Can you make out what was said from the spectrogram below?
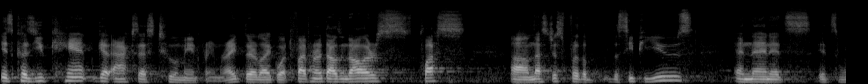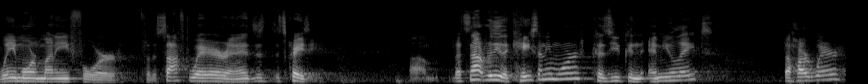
is because you can't get access to a mainframe, right? They're like, what, $500,000 plus? Um, that's just for the, the CPUs, and then it's, it's way more money for, for the software, and it's, it's crazy. Um, that's not really the case anymore, because you can emulate the hardware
